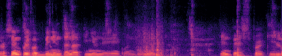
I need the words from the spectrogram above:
Pero siyempre, pag bininta natin yun, eh, din yun, 10 pesos per kilo.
